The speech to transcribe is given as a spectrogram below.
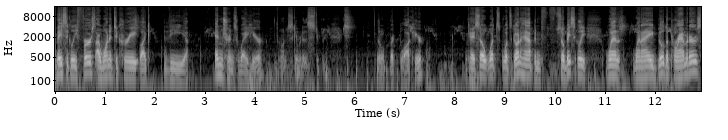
basically, first I wanted to create, like, the entrance way here. I want to just get rid of this stupid little brick block here. Okay, so what's what's going to happen? So basically, when when I build the parameters,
